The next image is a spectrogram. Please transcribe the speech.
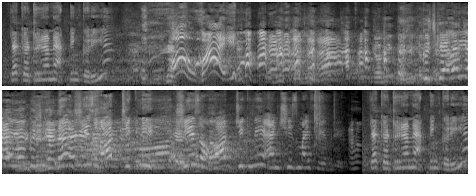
क्या कैटरीना ने एक्टिंग करी है ओह व्हाई कुछ कहना चाहिए कुछ कहना शी इज हॉट चिकनी शी इज हॉट चिकनी and she is my favourite क्या कैटरीना ने एक्टिंग करी है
